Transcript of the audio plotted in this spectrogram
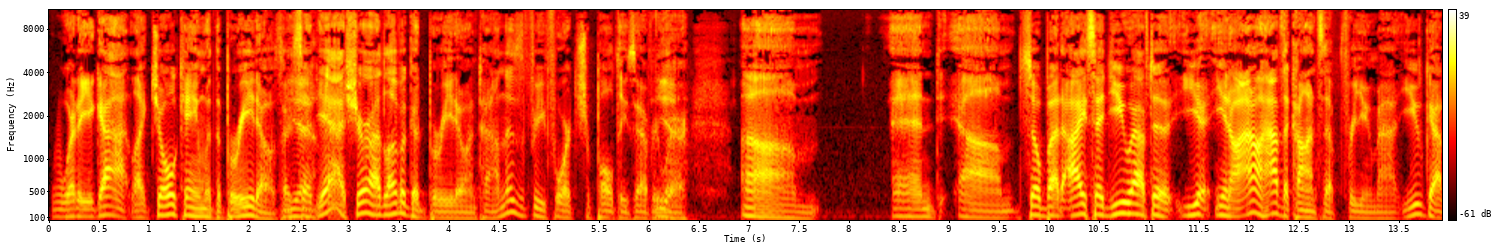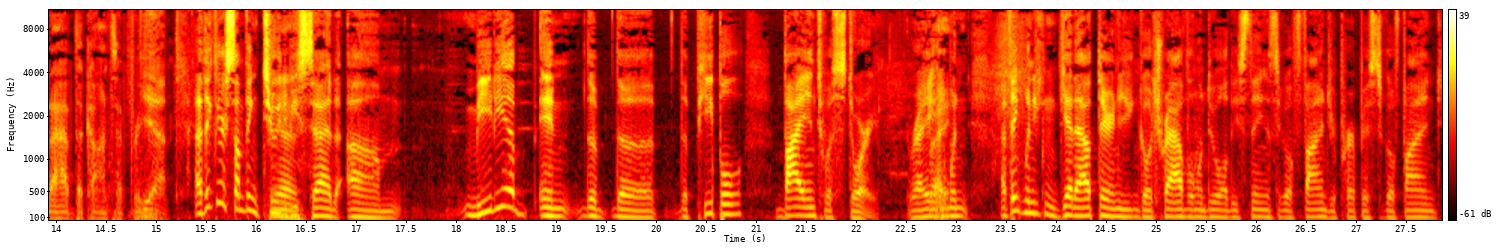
what do you got? Like Joel came with the burritos. I Yeah. said, yeah, sure. I'd love a good burrito in town. There's three, four Chipotle's everywhere. Um, and um, so, but I said, you have to, you, you know, I don't have the concept for you, Matt. You've got to have the concept for you. Yeah, I think there's something too to be said. Um, media and the the the people buy into a story, right? Right. And when I think when you can get out there and you can go travel and do all these things to go find your purpose, to go find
